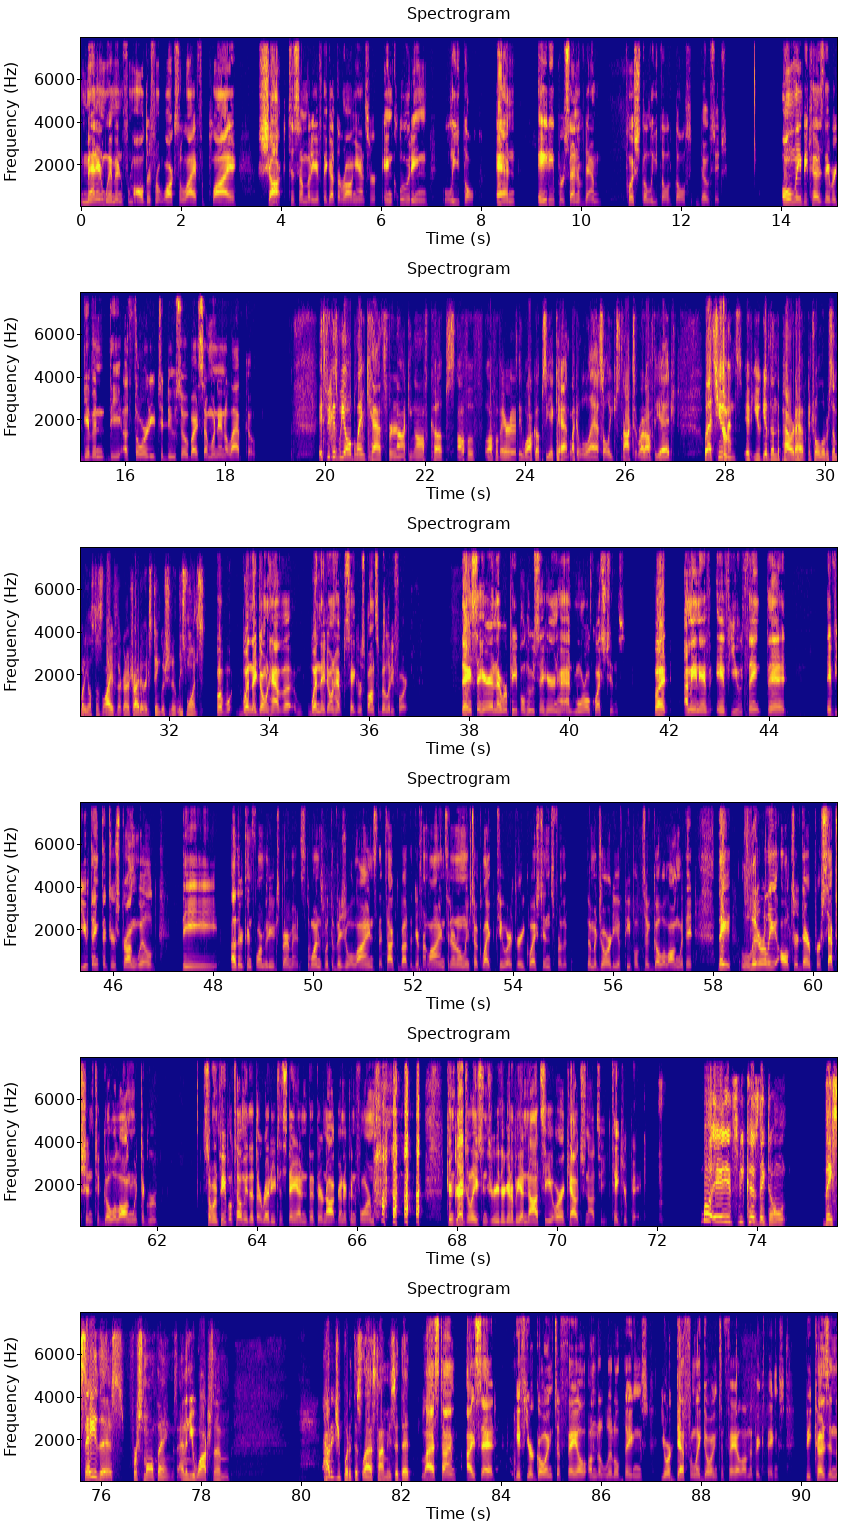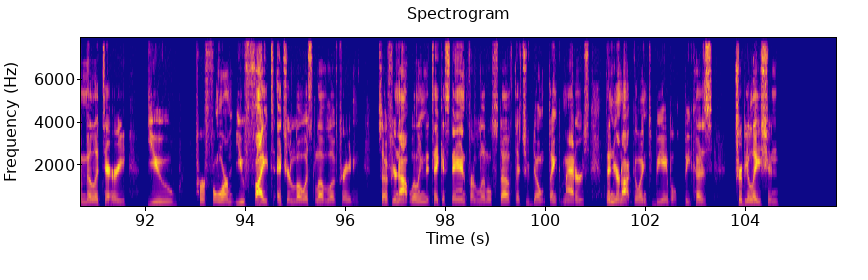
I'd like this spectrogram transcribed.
men and women from all different walks of life apply shock to somebody if they got the wrong answer, including lethal, and 80% of them pushed the lethal dos- dosage. Only because they were given the authority to do so by someone in a lab coat. It's because we all blame cats for knocking off cups off of off of areas. They walk up, see a cat like a little asshole, he just knocks it right off the edge. Well, that's humans. If you give them the power to have control over somebody else's life, they're going to try to extinguish it at least once. But w- when they don't have a, when they don't have to take responsibility for it, they sit here and there were people who sit here and had moral questions. But I mean, if if you think that if you think that you're strong willed, the other conformity experiments, the ones with the visual lines that talked about the different lines, and it only took like two or three questions for the the majority of people to go along with it. They literally altered their perception to go along with the group. So when people tell me that they're ready to stand, that they're not going to conform, congratulations. You're either going to be a Nazi or a couch Nazi. Take your pick. Well, it's because they don't. They say this for small things, and then you watch them. How did you put it this last time? You said that Last time I said, if you're going to fail on the little things, you're definitely going to fail on the big things. Because in the military, you perform, you fight at your lowest level of training. So if you're not willing to take a stand for little stuff that you don't think matters, then you're not going to be able because tribulation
